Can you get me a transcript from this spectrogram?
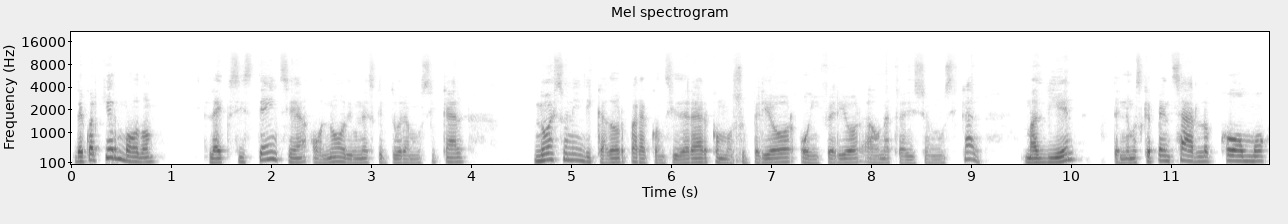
De cualquier modo, la existencia o no de una escritura musical no es un indicador para considerar como superior o inferior a una tradición musical. Más bien, tenemos que pensarlo como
